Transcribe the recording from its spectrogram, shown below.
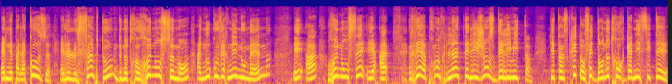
elle n'est pas la cause, elle est le symptôme de notre renoncement à nous gouverner nous-mêmes et à renoncer et à réapprendre l'intelligence des limites, qui est inscrite en fait dans notre organicité.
